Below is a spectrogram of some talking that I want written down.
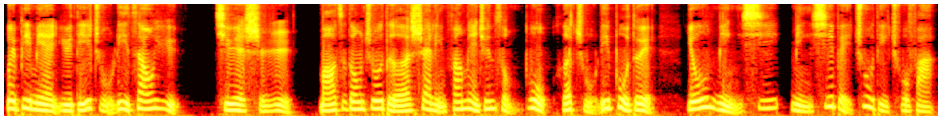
为避免与敌主力遭遇，七月十日，毛泽东、朱德率领方面军总部和主力部队由闽西、闽西北驻地出发，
